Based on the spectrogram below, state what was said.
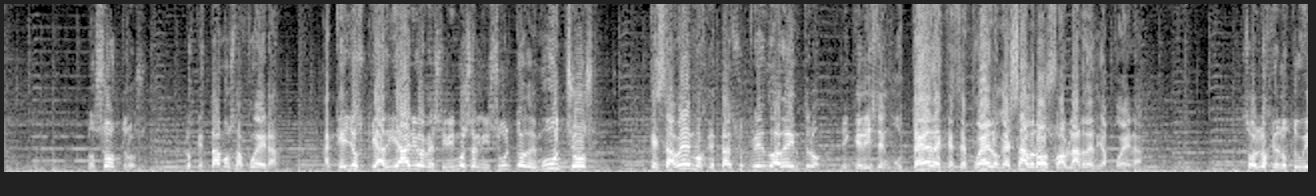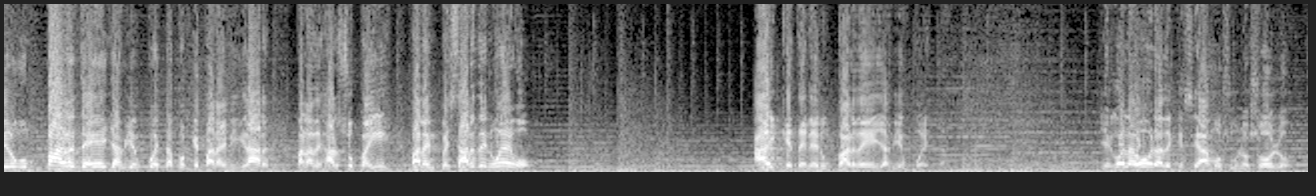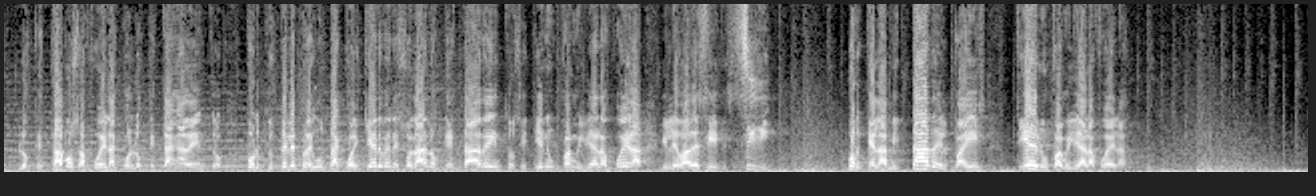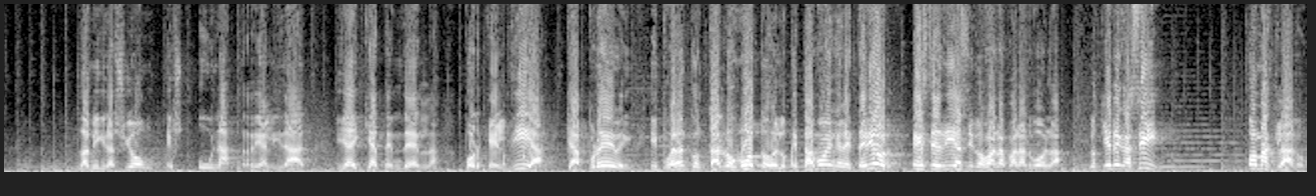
Nosotros, los que estamos afuera, aquellos que a diario recibimos el insulto de muchos que sabemos que están sufriendo adentro y que dicen ustedes que se fueron, es sabroso hablar desde afuera. Son los que no tuvieron un par de ellas bien puestas porque para emigrar, para dejar su país, para empezar de nuevo, hay que tener un par de ellas bien puestas. Llegó la hora de que seamos uno solo, los que estamos afuera con los que están adentro. Porque usted le pregunta a cualquier venezolano que está adentro si tiene un familiar afuera y le va a decir sí, porque la mitad del país tiene un familiar afuera. La migración es una realidad y hay que atenderla, porque el día que aprueben y puedan contar los votos de los que estamos en el exterior, ese día sí nos van a parar bola. ¿Lo quieren así o más claro?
